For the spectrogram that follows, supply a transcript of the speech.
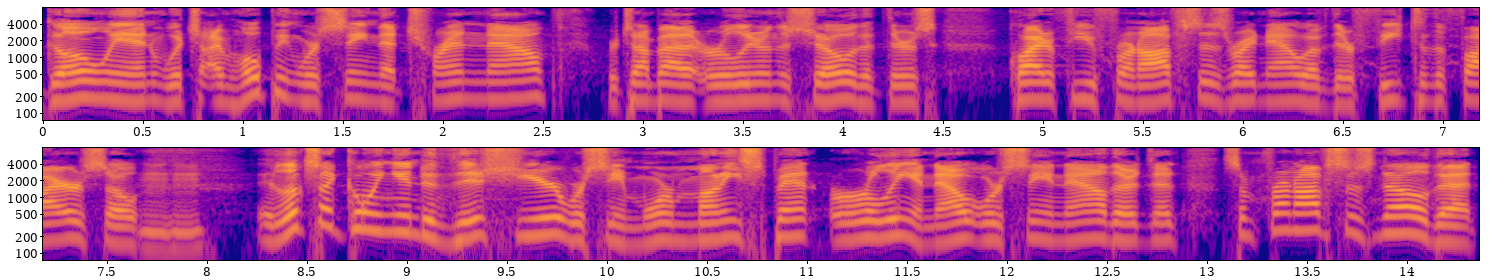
go in, which I'm hoping we're seeing that trend now. We are talking about it earlier in the show that there's quite a few front offices right now who have their feet to the fire. So mm-hmm. It looks like going into this year, we're seeing more money spent early, and now what we're seeing now that, some front offices know that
